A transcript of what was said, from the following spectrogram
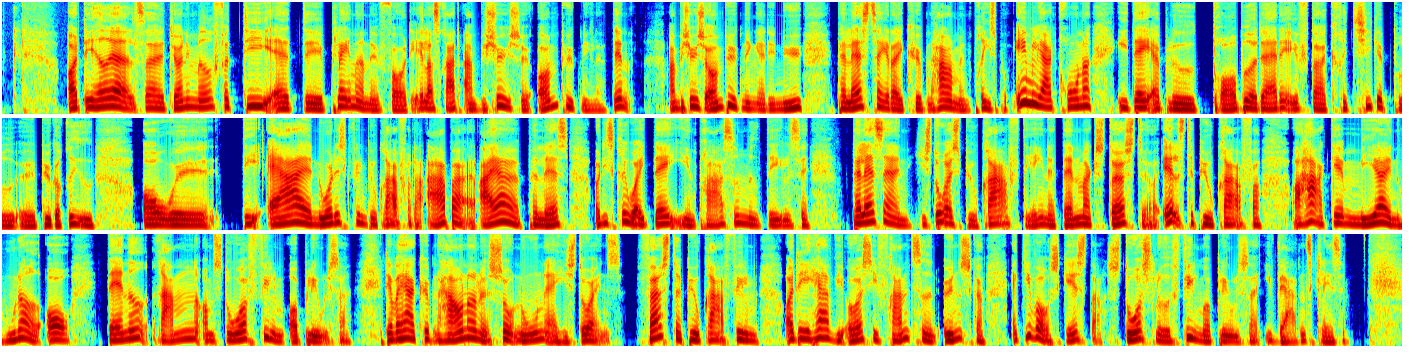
Og det havde jeg altså Johnny med, fordi at øh, planerne for det ellers ret ambitiøse ombygning, eller den ambitiøse ombygning af det nye Palastteater i København med en pris på 1 milliard kroner, i dag er blevet droppet, og det er det efter kritik af øh, byggeriet. Og øh, det er øh, nordisk filmbiografer, der arbejder, ejer Palas, og de skriver i dag i en pressemeddelelse, Palas er en historisk biograf. Det er en af Danmarks største og ældste biografer, og har gennem mere end 100 år dannet rammen om store filmoplevelser. Det var her, Københavnerne så nogle af historiens første biograffilm, og det er her, vi også i fremtiden ønsker at give vores gæster storslåede filmoplevelser i verdensklasse.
